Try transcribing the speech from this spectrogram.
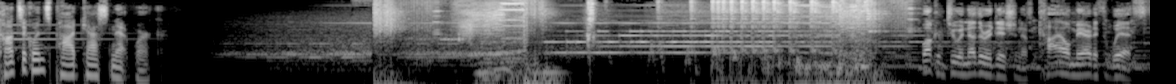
Consequence Podcast Network. Welcome to another edition of Kyle Meredith with.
